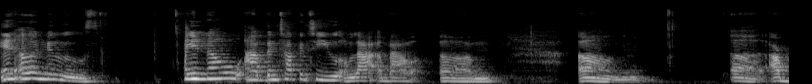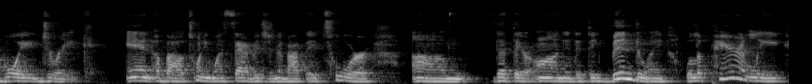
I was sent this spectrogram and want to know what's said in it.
In other news, you know, I've been talking to you a lot about um, um, uh, our boy Drake and about 21 Savage and about their tour um, that they're on and that they've been doing. Well, apparently,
